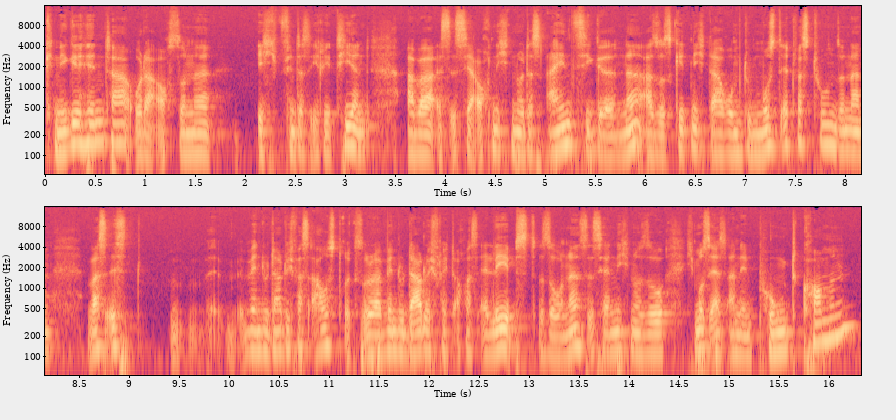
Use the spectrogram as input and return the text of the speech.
Knigge hinter oder auch so eine, ich finde das irritierend, aber es ist ja auch nicht nur das Einzige, ne? Also es geht nicht darum, du musst etwas tun, sondern was ist, wenn du dadurch was ausdrückst oder wenn du dadurch vielleicht auch was erlebst, so, ne? Es ist ja nicht nur so, ich muss erst an den Punkt kommen,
